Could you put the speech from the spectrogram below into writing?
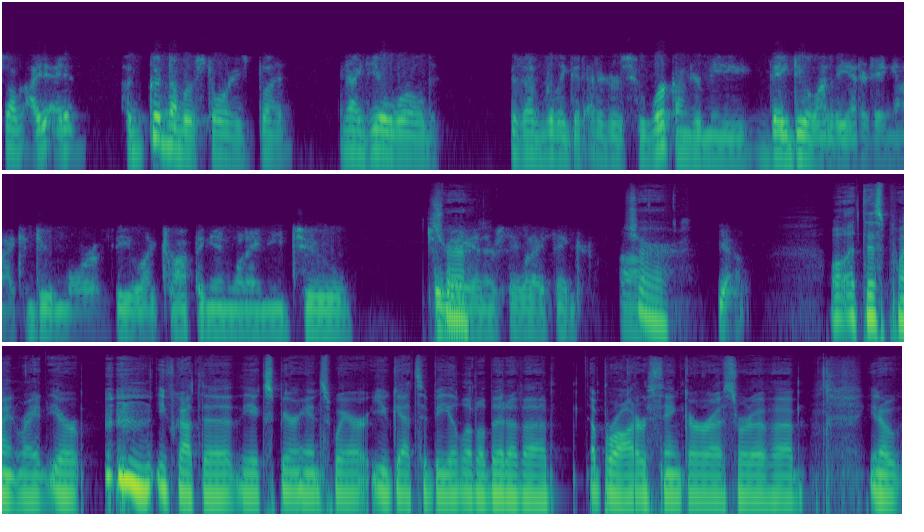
So I edit a good number of stories, but in an ideal world, because I have really good editors who work under me, they do a lot of the editing, and I can do more of the like dropping in when I need to to sure. weigh in or say what I think. Um, sure. Yeah. Well, at this point, right, you're you've got the the experience where you get to be a little bit of a, a broader thinker, a sort of a, you know,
